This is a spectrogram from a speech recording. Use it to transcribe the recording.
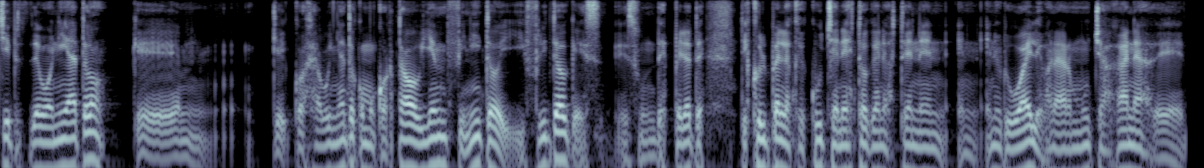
chips de boniato que mm, que cosa buñato como cortado bien finito y frito, que es, es, un despelote. Disculpen los que escuchen esto que no estén en, en, Uruguay, les van a dar muchas ganas de,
